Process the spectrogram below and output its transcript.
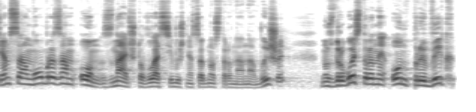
тем самым образом он знает, что власть Всевышняя, с одной стороны, она выше, но с другой стороны, он привык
